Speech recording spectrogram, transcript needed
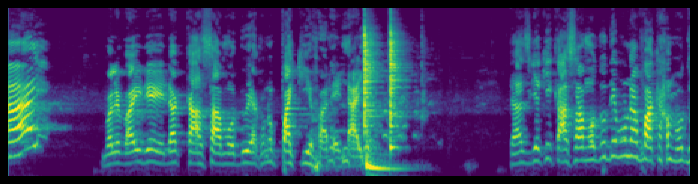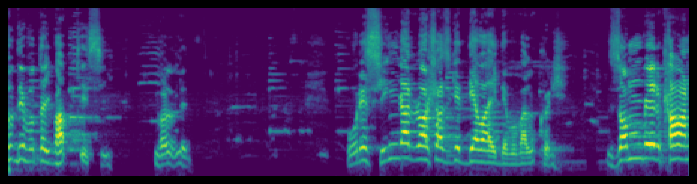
নাই? বলে, ভাই রে, এটা কাঁচা মধু এখনও পাকিয়ে পারে নাই। আজকে কি কাঁচা মধু দেবো না পাকা মধু দেবো তাই ভাবতেছি? বুঝলেন ওরে সিঙ্গার রস আজকে দেওয়াই দেবো, ভালো করি। জম্বের খাওয়ান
